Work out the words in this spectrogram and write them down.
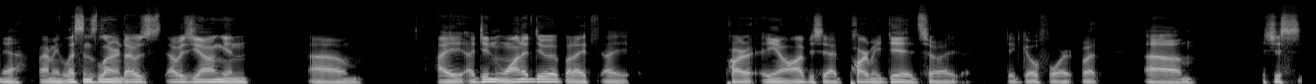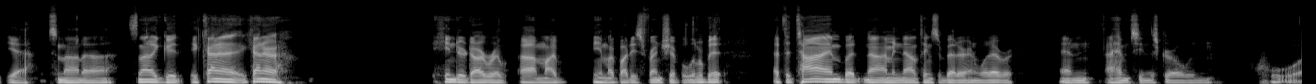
yeah, I mean, lessons learned. I was I was young and um, I I didn't want to do it, but I I part you know obviously I part of me did, so I, I did go for it. But um, it's just yeah, it's not a it's not a good. It kind of it kind of hindered our uh, my me and my buddy's friendship a little bit at the time, but now I mean now things are better and whatever. And I haven't seen this girl in oh,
